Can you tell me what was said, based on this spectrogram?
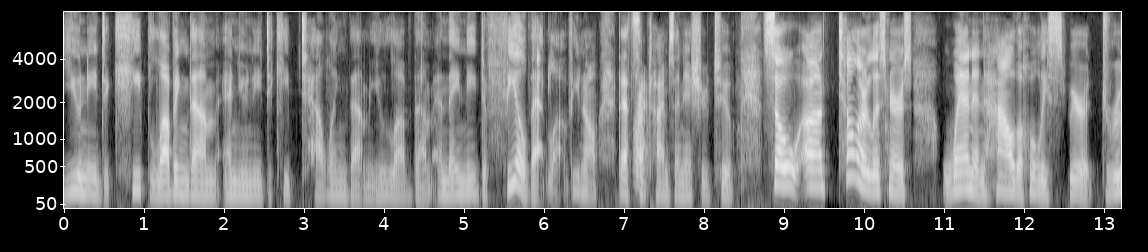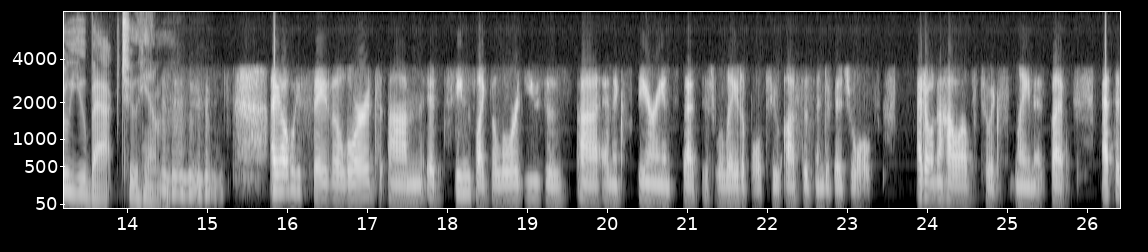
you need to keep loving them and you need to keep telling them you love them and they need to feel that love you know that's right. sometimes an issue too. So uh, tell our listeners when and how the holy spirit drew you back to him. I always say the lord um, it seems like the lord uses uh, an experience that is relatable to us as individuals. I don't know how else to explain it but at the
